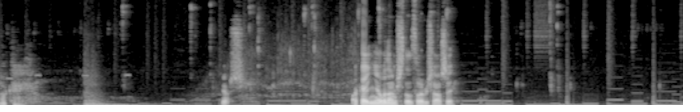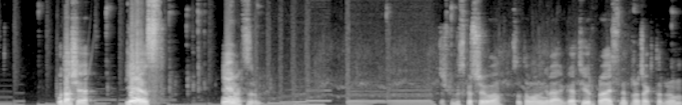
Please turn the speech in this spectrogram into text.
Okej. Już. Okej, nie uda mi się to zrobić raczej. Uda się! Jest! Nie wiem jak to zrobić. Coś mi wyskoczyło. Co to mam grę? Get your price in the projector room.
